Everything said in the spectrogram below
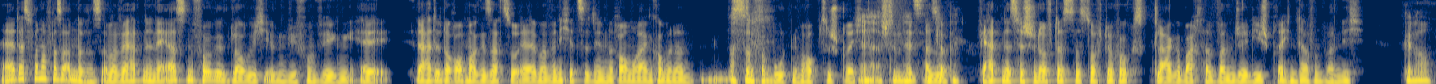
Ja, das war noch was anderes. Aber wir hatten in der ersten Folge, glaube ich, irgendwie von wegen, äh, er hatte doch auch mal gesagt, so, ja, immer wenn ich jetzt in den Raum reinkomme, dann Ach ist so. dir verboten, überhaupt zu sprechen. Ja, stimmt, hältst Also, Klappe. wir hatten das ja schon öfters, dass Dr. Cox klar gemacht hat, wann JD sprechen darf und wann nicht. Genau.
